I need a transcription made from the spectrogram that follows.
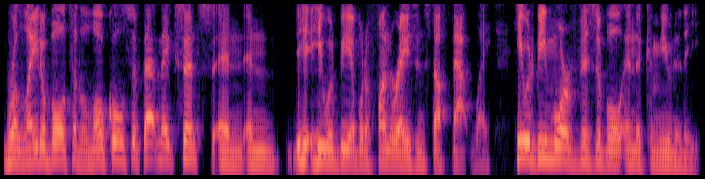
relatable to the locals if that makes sense and and he would be able to fundraise and stuff that way he would be more visible in the community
